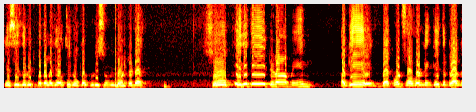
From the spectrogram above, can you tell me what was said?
ਕੇਸਿਸ ਦੇ ਵਿੱਚ ਪਤਾ ਲੱਗਿਆ ਉੱਥੇ ਲੋਕਲ ਪੁਲਿਸ ਨੂੰ ਵੀ ਵਾਂਟਡ ਹੈ। ਸੋ ਇਹਦੇ ਤੇ ਜਿਹੜਾ ਮੇਨ ਅੱਗੇ ਬੈਕਵਰਡ ਫਾਰਵਰਡ ਲਿੰਕੇਜ ਤੇ ਡਰੱਗ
